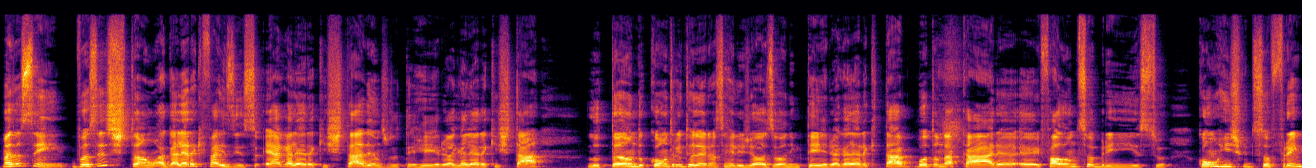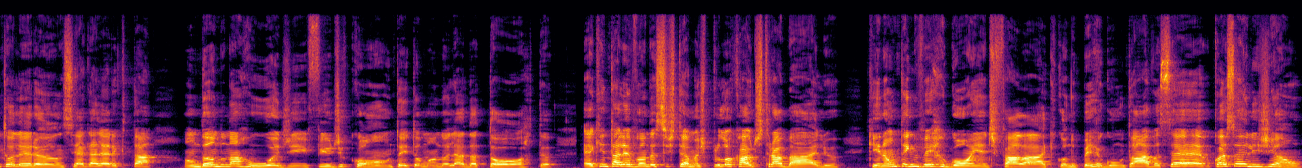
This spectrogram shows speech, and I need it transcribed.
Mas assim, vocês estão, a galera que faz isso é a galera que está dentro do terreiro, é a galera que está lutando contra a intolerância religiosa o ano inteiro, é a galera que tá botando a cara e é, falando sobre isso, com o risco de sofrer intolerância, é a galera que tá andando na rua de fio de conta e tomando olhada torta. É quem tá levando esses temas pro local de trabalho, quem não tem vergonha de falar, que quando perguntam, ah, você é. qual é a sua religião?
